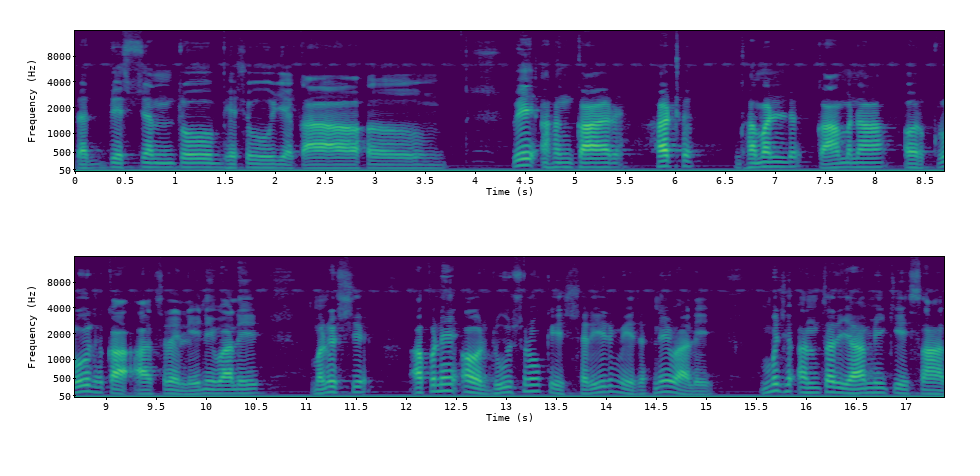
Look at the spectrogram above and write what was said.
प्रद्विष्यंतोभ्यसूयका वे अहंकार, हठ, घमंड, कामना और क्रोध का आश्रय लेने वाले मनुष्य अपने और दूसरों के शरीर में रहने वाले मुझ अंतर्यामी के साथ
